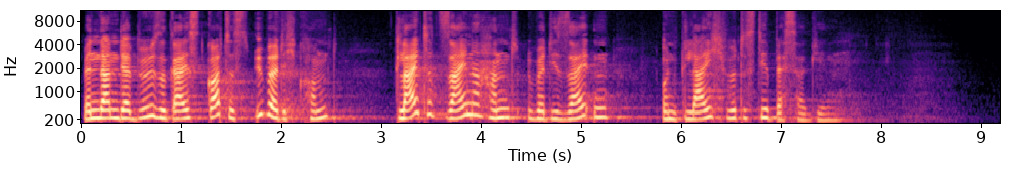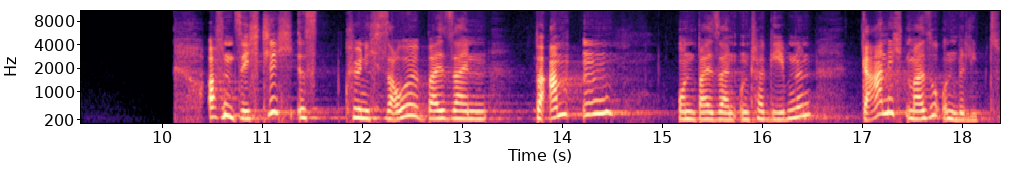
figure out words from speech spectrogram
Wenn dann der böse Geist Gottes über dich kommt, gleitet seine Hand über die Seiten und gleich wird es dir besser gehen. Offensichtlich ist König Saul bei seinen Beamten und bei seinen Untergebenen gar nicht mal so unbeliebt.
